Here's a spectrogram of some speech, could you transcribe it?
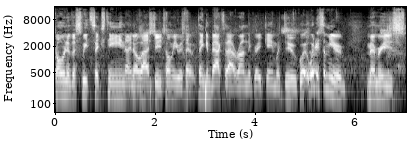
going to the Sweet 16. I know last year you told me you were th- thinking back to that run, the great game with Duke. What, what are some of your memories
